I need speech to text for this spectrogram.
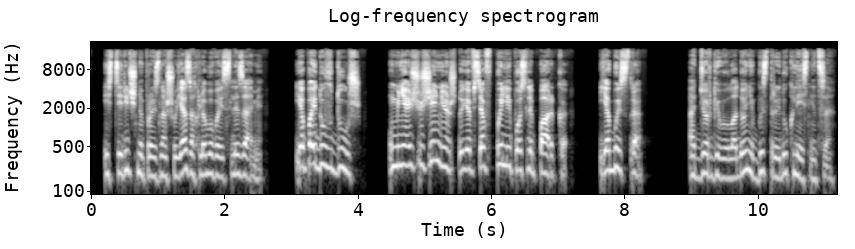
— истерично произношу я, захлебываясь слезами. «Я пойду в душ. У меня ощущение, что я вся в пыли после парка. Я быстро». Отдергиваю ладони, быстро иду к лестнице.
